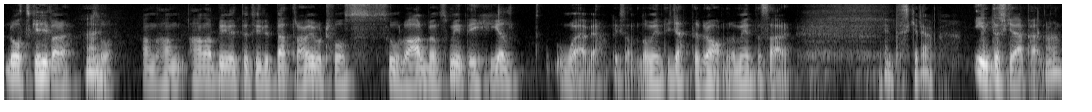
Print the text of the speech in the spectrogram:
låtskrivare. Så. Han, han, han har blivit betydligt bättre. Han har gjort två soloalbum som inte är helt oäviga. Liksom. De är inte jättebra, men de är inte så här... Inte skräp. Inte skräp heller.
